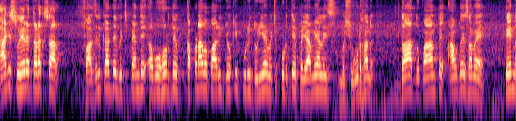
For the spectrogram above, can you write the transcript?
ਅੱਜ ਸਵੇਰੇ ਤੜਕਸਾਰ ਫਾਜ਼ਿਲਕਾ ਦੇ ਵਿੱਚ ਪੈਂਦੇ ਅਬੋਹਰ ਦੇ ਕੱਪੜਾ ਵਪਾਰੀ ਜੋ ਕਿ ਪੂਰੀ ਦੁਨੀਆ ਵਿੱਚ ਕੁੜਤੇ ਪਜਾਮਿਆਂ ਲਈ ਮਸ਼ਹੂਰ ਹਨ, ਦਾ ਦੁਕਾਨ ਤੇ ਆਉਂਦੇ ਸਮੇਂ ਤਿੰਨ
